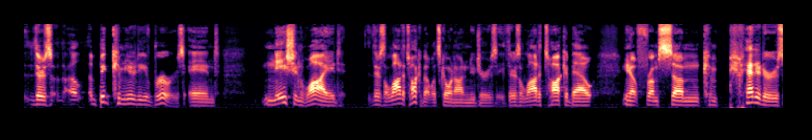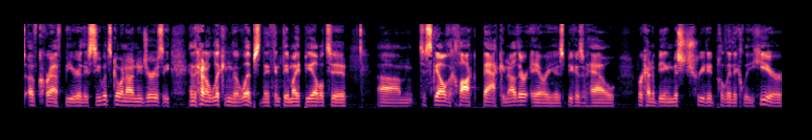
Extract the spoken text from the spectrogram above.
there's a, a big community of brewers, and nationwide, there's a lot of talk about what's going on in New Jersey. There's a lot of talk about you know, from some competitors of craft beer. They see what's going on in New Jersey, and they're kind of licking their lips, and they think they might be able to um, to scale the clock back in other areas because of how we're kind of being mistreated politically here.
